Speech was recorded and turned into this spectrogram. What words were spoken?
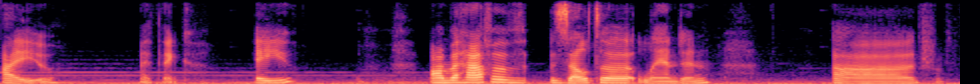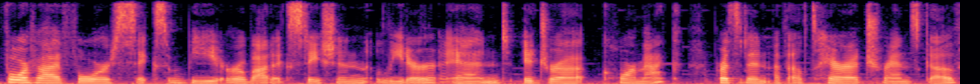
Ayu, I think, Ayu. On behalf of Zelta Landon, uh, 4546B Robotics Station leader and Idra Cormac, president of Alterra Transgov,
